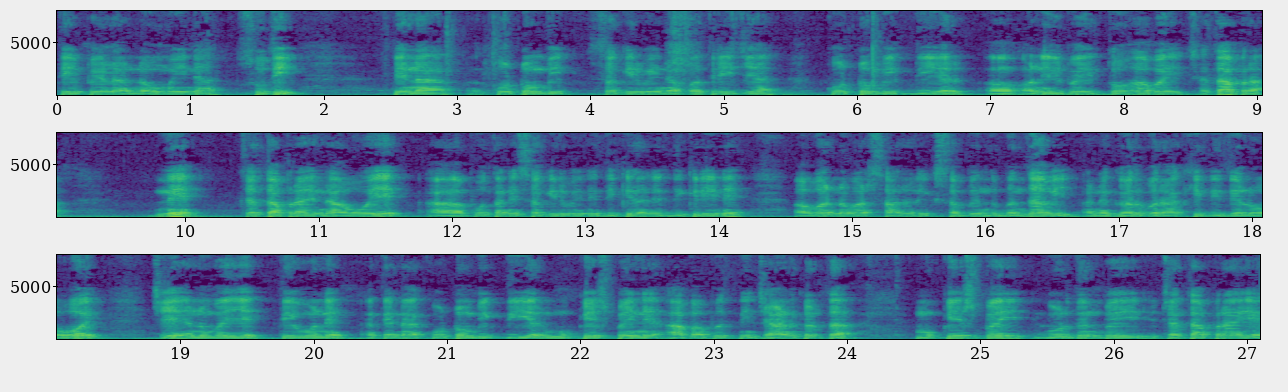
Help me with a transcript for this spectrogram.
તે પહેલા નવ મહિના સુધી તેના કૌટુંબિક સગીરભાઈના ભત્રીજા કૌટુંબિક દિયર અનિલભાઈ દોહાભાઈ છતાપરા ને જતાપરાય નાઓએ પોતાની સગીરભાઈની દીકરાની દીકરીને અવારનવાર શારીરિક સંબંધ બંધાવી અને ગર્ભ રાખી દીધેલો હોય, જે અન્વયે તેઓને તેના કૌટુંબિક દિયર મુકેશભાઈને આ બાબતની જાણ કરતા મુકેશભાઈ, ગોરધનભાઈ જતાપરાએ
